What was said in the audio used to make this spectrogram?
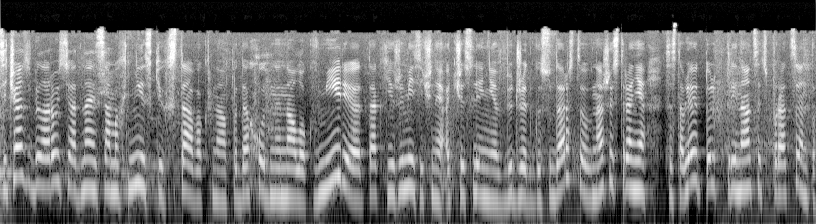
Сейчас в Беларуси одна из самых низких ставок на подоходный налог в мире. Так, ежемесячные отчисления в бюджет государства в нашей стране составляют только 13%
